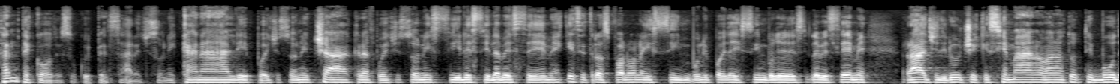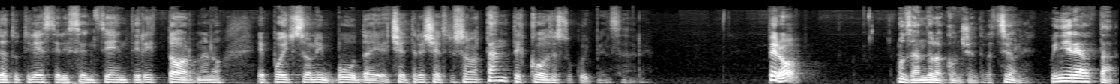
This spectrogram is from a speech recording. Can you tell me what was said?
tante cose su cui pensare, ci sono i canali, poi ci sono i chakra, poi ci sono i stili, le sillabe seme che si trasformano nei simboli, poi dai simboli alle sillabe seme raggi di luce che si emanano, vanno tutti i Buddha, tutti gli esseri senzienti, ritornano e poi ci sono i Buddha, eccetera, eccetera. Ci sono tante cose su cui pensare. Però usando la concentrazione. Quindi in realtà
